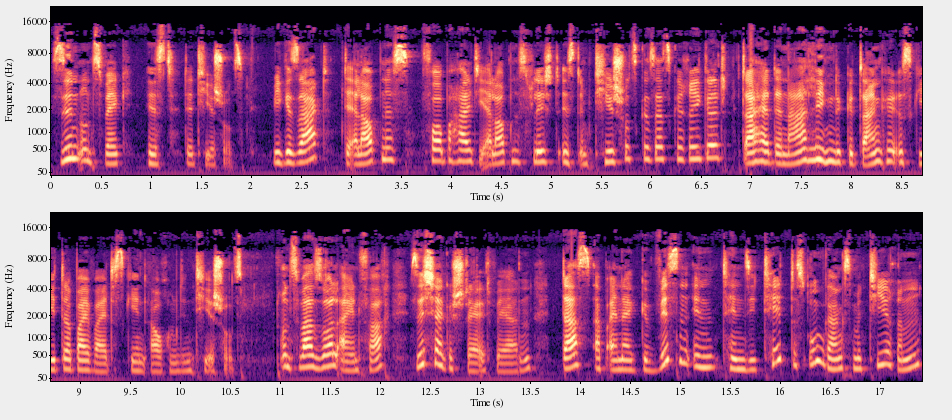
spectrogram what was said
Sinn und Zweck ist der Tierschutz. Wie gesagt, der Erlaubnisvorbehalt, die Erlaubnispflicht ist im Tierschutzgesetz geregelt. Daher der naheliegende Gedanke, es geht dabei weitestgehend auch um den Tierschutz. Und zwar soll einfach sichergestellt werden, dass ab einer gewissen Intensität des Umgangs mit Tieren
